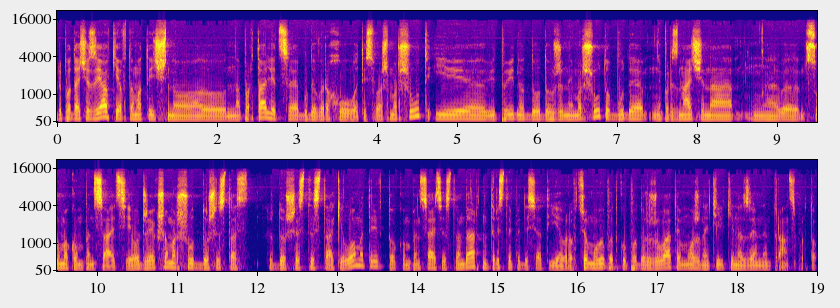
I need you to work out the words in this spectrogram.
при подачі заявки автоматично на порталі це буде вираховуватись ваш маршрут, і е, відповідно до довжини маршруту буде призначена е, сума компенсації. Отже, якщо маршрут до 600, до 600 кілометрів, то компенсація стандартна 350 євро. В цьому випадку подорожувати можна тільки наземним транспортом.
